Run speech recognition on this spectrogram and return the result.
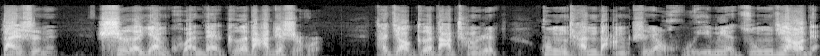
但是呢，设宴款待格达的时候，他叫格达承认共产党是要毁灭宗教的。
